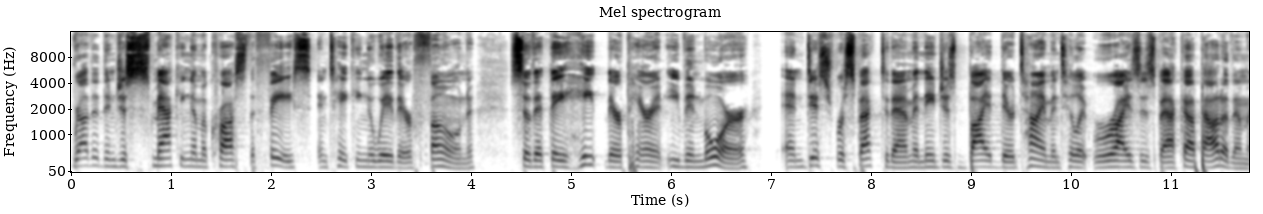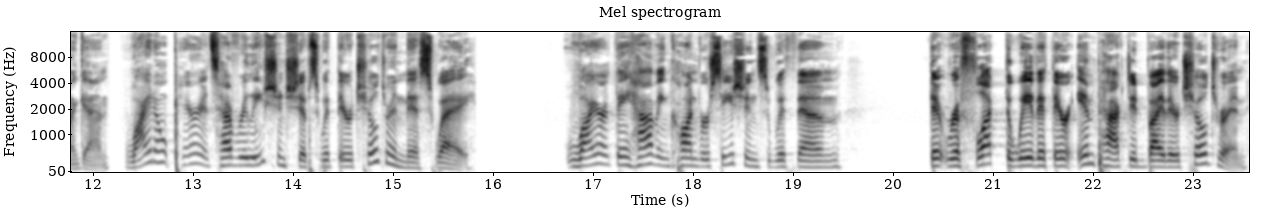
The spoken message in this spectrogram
rather than just smacking them across the face and taking away their phone so that they hate their parent even more and disrespect them and they just bide their time until it rises back up out of them again. Why don't parents have relationships with their children this way? why aren't they having conversations with them that reflect the way that they're impacted by their children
